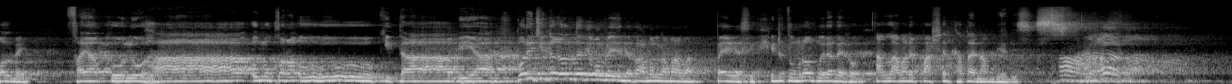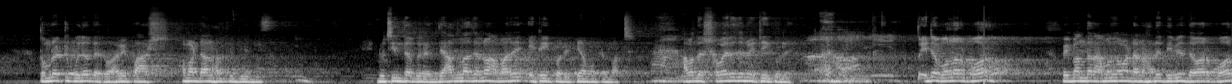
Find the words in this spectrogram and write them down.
বলবে পরিচিত জনদেরকে বলবে যে দেখো, আমল নামা আমার পেয়ে গেছি। একটু তোমরাও পড়ে দেখো। আল্লাহ আমার পাশের খাতায় নাম দিয়ে দিস তোমরা একটু পড়ে দেখো, আমি পাশ, আমার ডান হাতে দিয়ে দিস একটু চিন্তা করে, যে আল্লাহ যেন আমারে এটাই করে কে আমাদের মাঠে। আমাদের সবাই যেন এটাই করে। তো এটা বলার পর, ওই বান্দার আমল নামা ডান হাতে দিবে, দেওয়ার পর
